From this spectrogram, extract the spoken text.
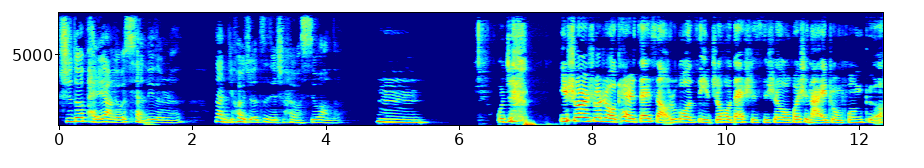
值得培养有潜力的人，那你就会觉得自己是很有希望的。嗯，我觉得你说着说着，我开始在想，如果我自己之后带实习生，我会是哪一种风格？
